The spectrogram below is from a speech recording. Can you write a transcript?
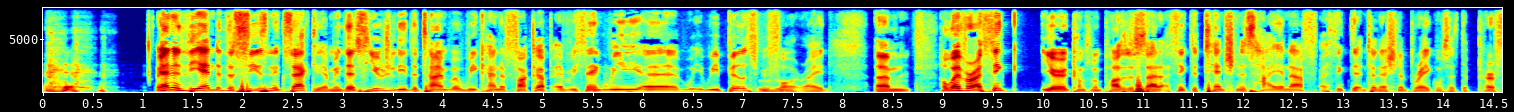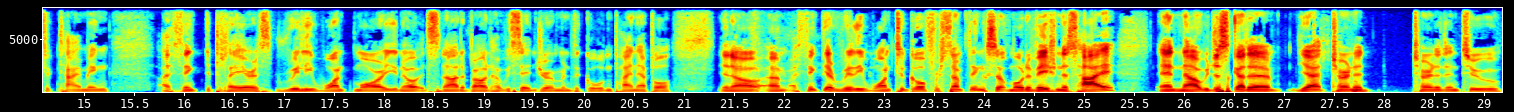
And in the end of the season, exactly. I mean, that's usually the time where we kind of fuck up everything we uh, we, we, built mm-hmm. before, mm-hmm. right? Um, however, I think here it comes from a positive side. I think the tension is high enough. I think the international break was at the perfect timing. I think the players really want more. You know, it's not about how we say in German the golden pineapple. You know, um, I think they really want to go for something. So motivation is high, and now we just gotta yeah turn it turn it into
